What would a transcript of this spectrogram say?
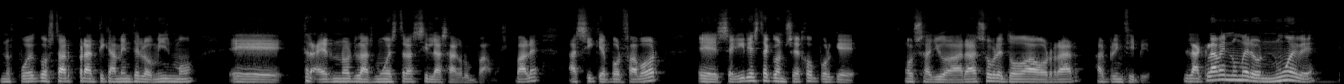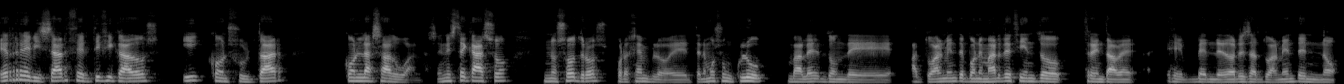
nos puede costar prácticamente lo mismo eh, traernos las muestras si las agrupamos, ¿vale? Así que, por favor, seguir este consejo porque os ayudará sobre todo a ahorrar al principio. La clave número 9 es revisar certificados y consultar con las aduanas. En este caso, nosotros, por ejemplo, eh, tenemos un club, ¿vale? Donde actualmente pone más de 130 eh, vendedores actualmente. No,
